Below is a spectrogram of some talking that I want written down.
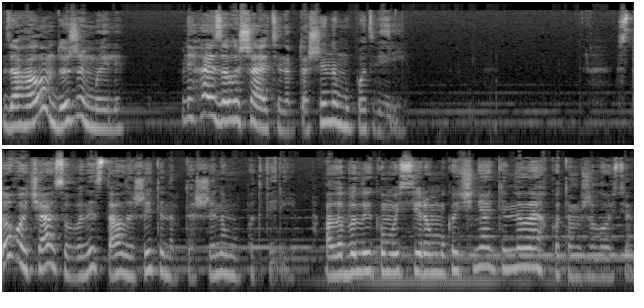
загалом дуже милі. Нехай залишаються на пташиному подвір'ї. З того часу вони стали жити на пташиному подвір'ї. Але великому сірому каченяті нелегко там жилося.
